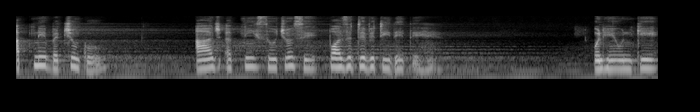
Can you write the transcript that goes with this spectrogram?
अपने बच्चों को आज अपनी सोचों से पॉजिटिविटी देते हैं। उन्हें उनके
